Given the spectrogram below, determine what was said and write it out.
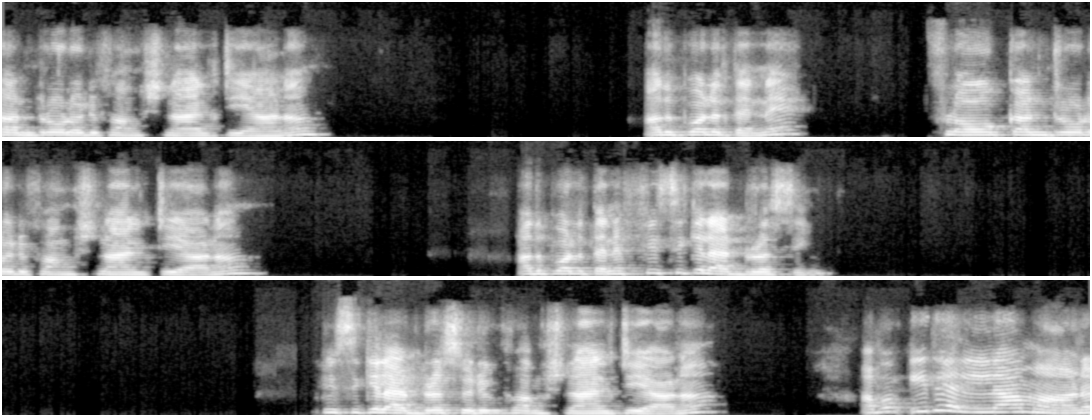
control ഒരു ഫംഗ്ഷനാലിറ്റി ആണ്. അതുപോലെ തന്നെ ഫ്ലോ കൺട്രോൾ ഒരു ഫങ്ഷണാലിറ്റി ആണ്. അതുപോലെ തന്നെ ഫിസിക്കൽ അഡ്രസ്സിങ് ഫിസിക്കൽ അഡ്രസ് ഒരു ഫംഗ്ഷനാലിറ്റി ആണ്. അപ്പം ഇതെല്ലാമാണ്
